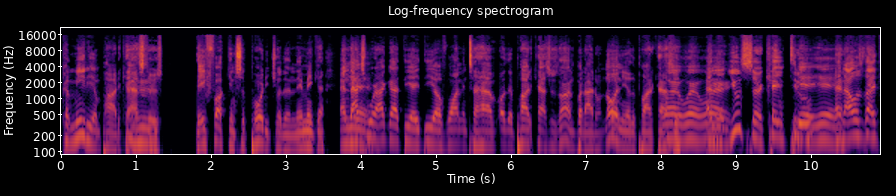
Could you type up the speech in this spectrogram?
comedian podcasters. They fucking support each other and they make it, and that's. Yeah. where I got the idea of wanting to have other podcasters on, but I don't know any other podcasters. word, word, word. And then you, sir, came through, yeah, yeah. and I was like,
